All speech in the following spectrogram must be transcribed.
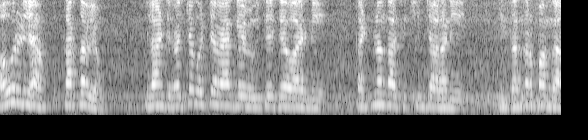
పౌరుడి కర్తవ్యం. ఇలాంటి రెచ్చగొట్టే వ్యాఖ్యలు చేసేవారిని కఠినంగా శిక్షించాలని ఈ సందర్భంగా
